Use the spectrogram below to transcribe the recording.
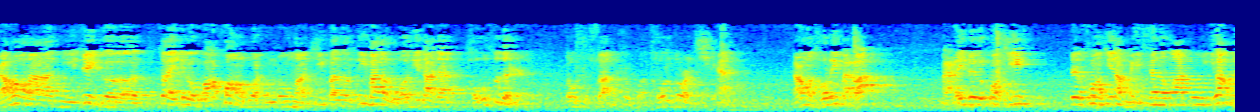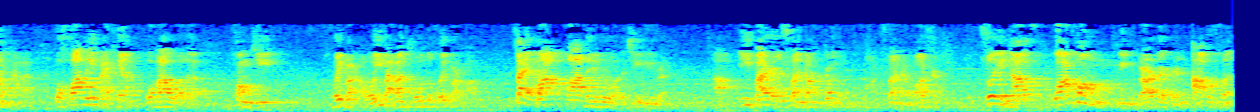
然后呢，你这个在这个挖矿的过程中呢，一般的一般的逻辑，大家投资的人都是算的是我投了多少钱。然后我投了一百万，买了一堆的矿机，这个矿机呢每天能挖出一万块钱来。我花了一百天，我把我的矿机回本了，我一百万投资回本了，再挖挖的就是我的净利润。啊，一般人算账是这么算账方式。所以呢，挖矿里边的人大部分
